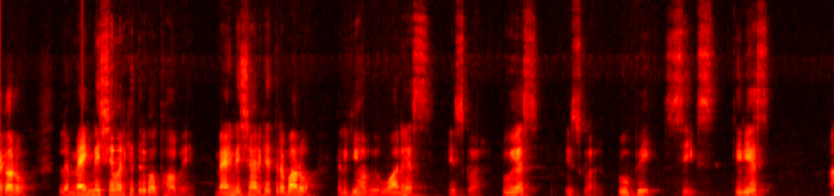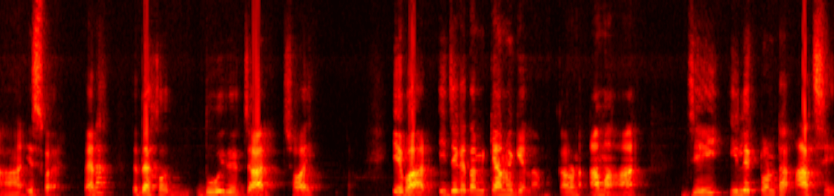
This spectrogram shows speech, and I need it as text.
এগারো। তাহলে ম্যাগনেসিয়ামের ক্ষেত্রে কত হবে? ম্যাগনেশিয়ামের ক্ষেত্রে বারো, তাহলে কী হবে? One s square two s square two p six three s square তাই না? তো দেখো দুই চার, ছয়। এবার এই জায়গাতে আমি কেন গেলাম? কারণ আমার যে ইলেকট্রনটা আছে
